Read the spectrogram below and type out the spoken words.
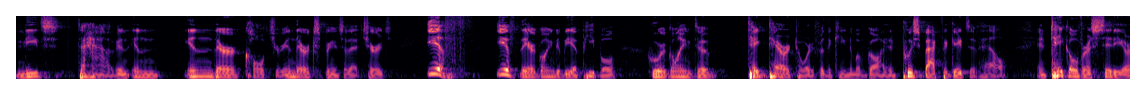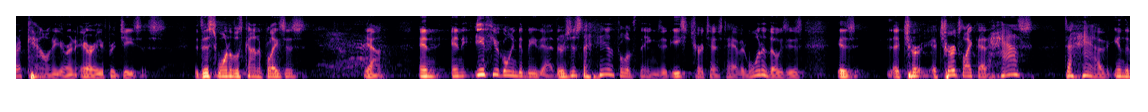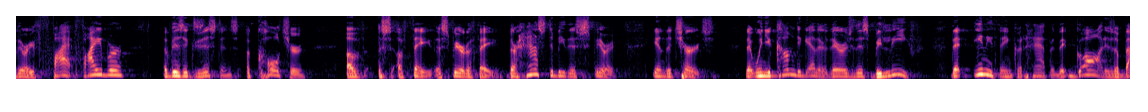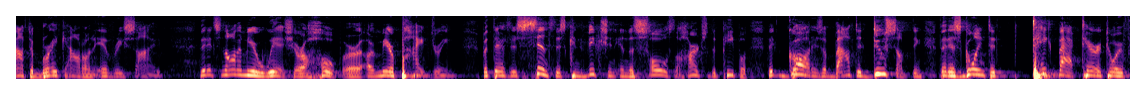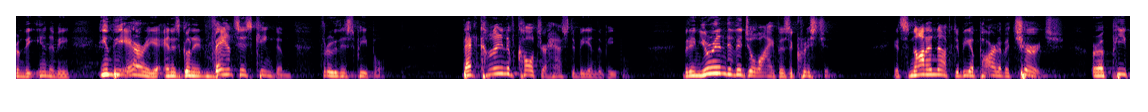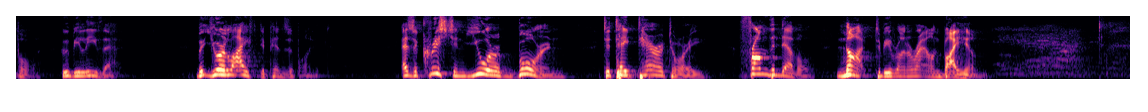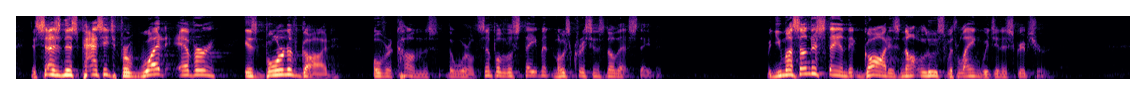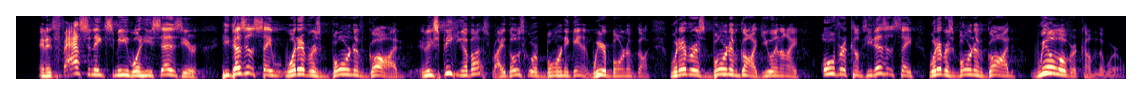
needs to have in, in, in their culture, in their experience of that church, if, if they are going to be a people who are going to take territory for the kingdom of God and push back the gates of hell and take over a city or a county or an area for Jesus. Is this one of those kind of places? Yeah. And, and if you're going to be that, there's just a handful of things that each church has to have. And one of those is, is a, church, a church like that has to have in the very fi- fiber of his existence a culture of, of faith, a spirit of faith. There has to be this spirit in the church that when you come together, there's this belief that anything could happen, that God is about to break out on every side, that it's not a mere wish or a hope or or a mere pipe dream, but there's this sense, this conviction in the souls, the hearts of the people that God is about to do something that is going to take back territory from the enemy in the area and is going to advance his kingdom through this people. That kind of culture has to be in the people. But in your individual life as a Christian, it's not enough to be a part of a church or a people who believe that. But your life depends upon it. As a Christian, you are born to take territory from the devil, not to be run around by him. It says in this passage, for whatever is born of God overcomes the world. Simple little statement. Most Christians know that statement. But you must understand that God is not loose with language in His scripture. And it fascinates me what He says here. He doesn't say whatever is born of God. I mean, speaking of us, right? Those who are born again, we're born of God. Whatever is born of God, you and I, overcomes. He doesn't say whatever is born of God will overcome the world.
